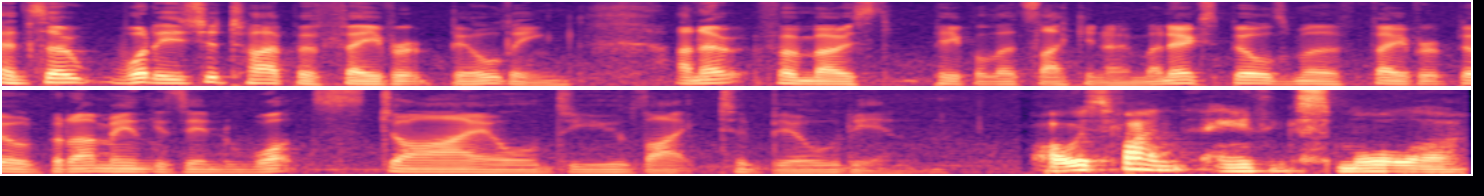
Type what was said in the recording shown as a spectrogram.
And so, what is your type of favorite building? I know for most people, that's like, you know, my next build's my favorite build, but I mean, is in what style do you like to build in? I always find anything smaller,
